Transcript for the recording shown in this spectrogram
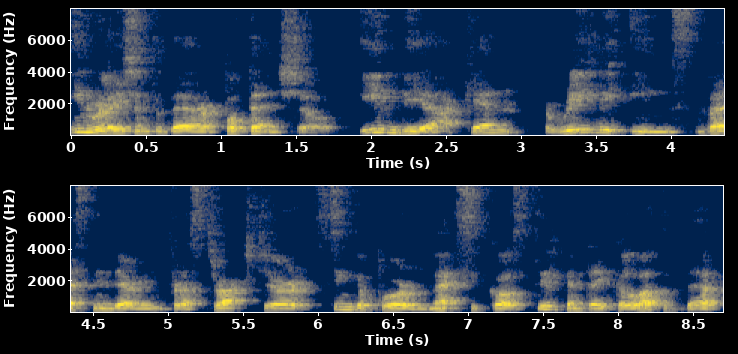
in relation to their potential. India can really invest in their infrastructure. Singapore, Mexico still can take a lot of debt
